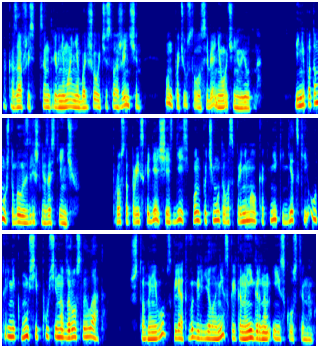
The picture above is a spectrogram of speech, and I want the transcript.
Оказавшись в центре внимания большого числа женщин, он почувствовал себя не очень уютно. И не потому, что был излишне застенчив. Просто происходящее здесь он почему-то воспринимал как некий детский утренник Муси-Пуси на взрослый лад что на его взгляд выглядело несколько наигранным и искусственным.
